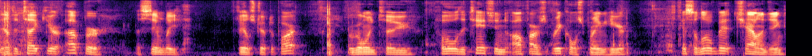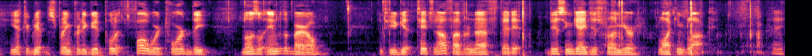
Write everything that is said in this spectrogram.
now to take your upper assembly field stripped apart, we're going to pull the tension off our recoil spring here. It's a little bit challenging. You have to grip the spring pretty good. Pull it forward toward the muzzle end of the barrel until you get tension off of it enough that it disengages from your locking block. Okay.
